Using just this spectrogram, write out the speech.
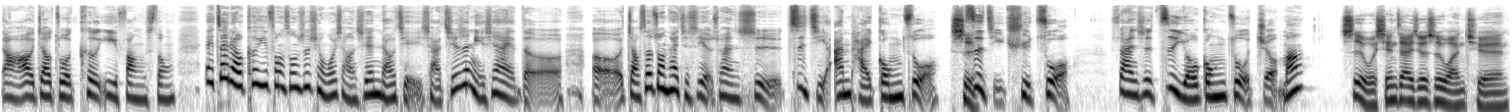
然后叫做《刻意放松》。哎，在聊刻意放松之前，我想先了解一下，其实你现在的呃角色状态，其实也算是自己安排工作，是自己去做，算是自由工作者吗？是我现在就是完全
